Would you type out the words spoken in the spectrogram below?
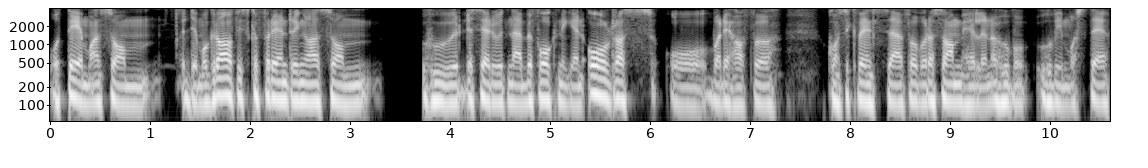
och teman som demografiska förändringar som hur det ser ut när befolkningen åldras och vad det har för konsekvenser för våra samhällen och hur, hur vi måste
